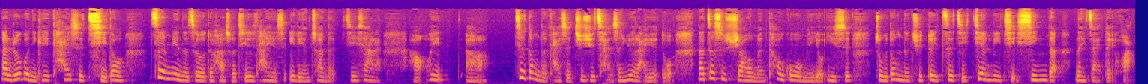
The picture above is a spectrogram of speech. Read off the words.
那如果你可以开始启动正面的自我对话的时候，其实它也是一连串的。接下来，好，会啊。自动的开始继续产生越来越多，那这是需要我们透过我们有意识主动的去对自己建立起新的内在对话。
